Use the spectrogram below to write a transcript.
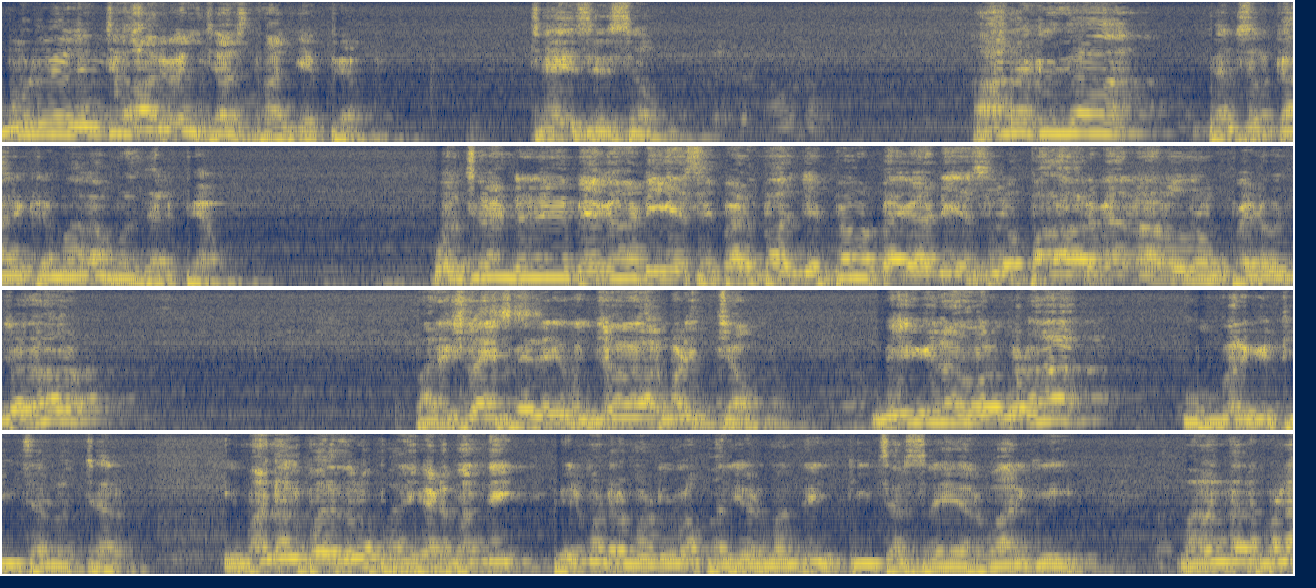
మూడు వేల నుంచి ఆరు వేలు చేస్తా అని చెప్పాం. చేసేసాం. ఆ రకంగా పెన్షన్ కార్యక్రమాలు అమలు జరిపాం. వచ్చిన వెంటనే మెగా డిఎస్సి పెడతా అని చెప్పాం. మెగా డిఎస్సిలో పదహారు వేల నాలుగు వందల ముప్పై ఏడు ఉద్యోగాలు పరీక్షలు అయిపోయినాయి. ఉద్యోగాలు కూడా ఇచ్చాం. మీ గ్రామంలో కూడా ముగ్గురికి టీచర్లు వచ్చారు. ఈ మండల పరిధిలో పదిహేడు మంది పెరుమండల మండలంలో పదిహేడు మంది టీచర్స్ అయ్యారు. వారికి మన తరఫున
